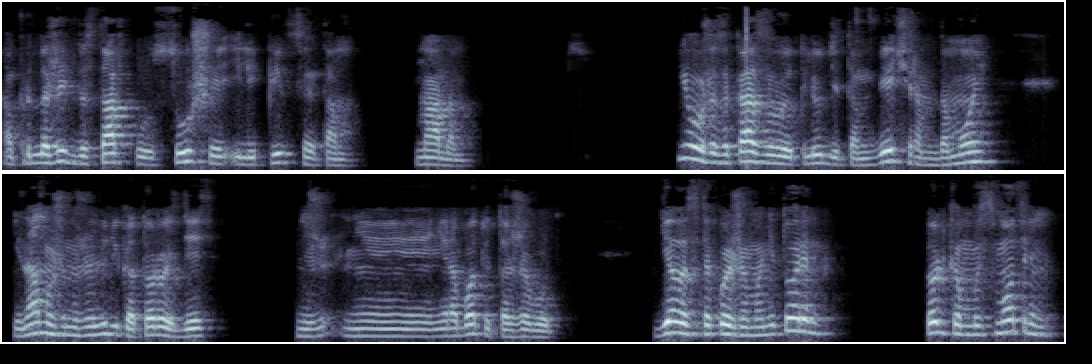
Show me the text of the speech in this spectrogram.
а, предложить доставку суши или пиццы там на дом. Ее уже заказывают люди там вечером домой, и нам уже нужны люди, которые здесь не, не, не работают, а живут. Делается такой же мониторинг, только мы смотрим,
